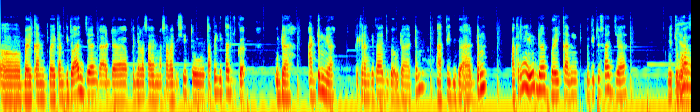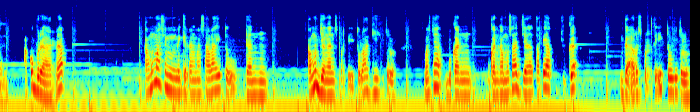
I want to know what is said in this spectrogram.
eh, baikan-baikan gitu aja nggak ada penyelesaian masalah di situ. Tapi kita juga udah adem ya pikiran kita juga udah adem hati juga adem. Akhirnya ya udah baikan begitu saja. Ya cuma Iya aku berharap kamu masih memikirkan masalah itu dan kamu jangan seperti itu lagi gitu loh. Maksudnya bukan bukan kamu saja tapi aku juga nggak harus seperti itu gitu loh.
